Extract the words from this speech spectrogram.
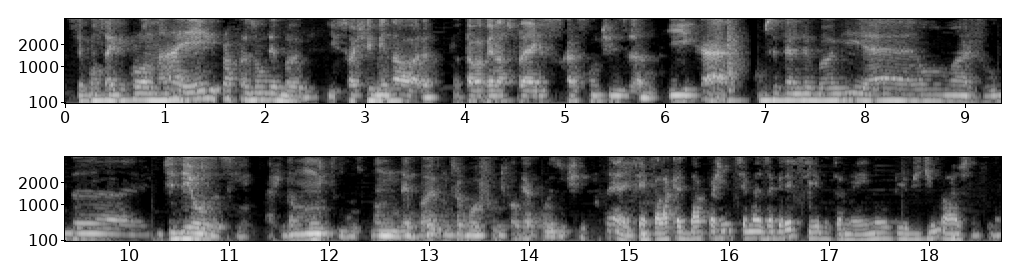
você consegue clonar ele para fazer um debug. Isso eu achei bem da hora. Eu tava vendo as flags que os caras estão utilizando. E, cara, o kubectl debug é uma ajuda de Deus, assim ajuda muito no, debug, no troubleshoot, qualquer coisa do tipo. É, e sem falar que dá pra gente ser mais agressivo também no build de imagens, né?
